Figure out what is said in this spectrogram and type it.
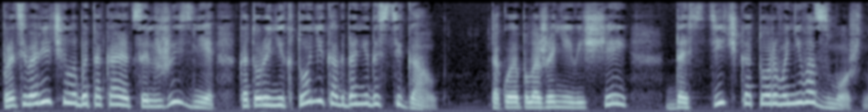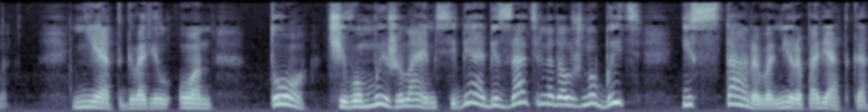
противоречила бы такая цель жизни, которой никто никогда не достигал. Такое положение вещей, достичь которого невозможно. «Нет», — говорил он, — «то, чего мы желаем себе, обязательно должно быть из старого миропорядка.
